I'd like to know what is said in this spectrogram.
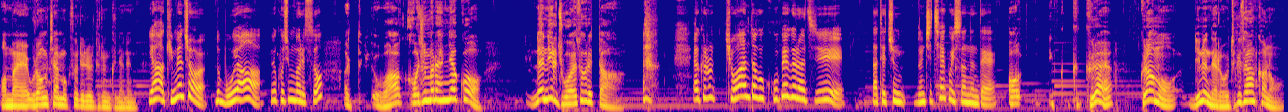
엄마의 우렁찬 목소리를 들은 그녀는 야 김현철 너 뭐야? 왜 거짓말했어? 아, 와 거짓말을 했냐고 내 니를 좋아해서 그랬다 야 그럼 좋아한다고 고백을 하지. 나 대충 눈치채고 있었는데 어 그, 그래 그럼 뭐 니는 내를 어떻게 생각하노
